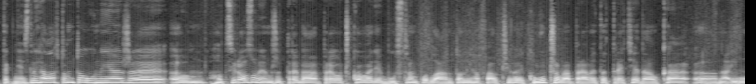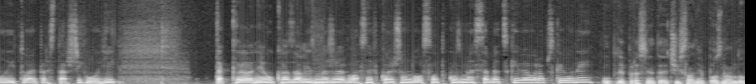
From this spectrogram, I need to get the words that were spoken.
Tak nezlyhala v tomto únia, že um, hoci rozumiem, že treba preočkovať aj boostrom podľa Antonyho Fauciho, je kľúčová práve tá tretia dávka uh, na imunitu aj pre starších ľudí tak e, neukázali sme, že vlastne v konečnom dôsledku sme sebeckí v Európskej únii? Úplne presne tie čísla nepoznám do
